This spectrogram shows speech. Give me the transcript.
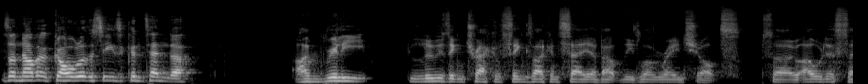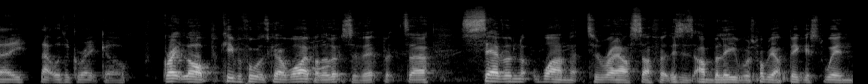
There's another goal of the season contender. I'm really losing track of things I can say about these long range shots. So I would just say that was a great goal. Great lob. Keeper thought it was going wide by the looks of it, but uh, 7 1 to Real Suffolk. This is unbelievable. It's probably our biggest win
